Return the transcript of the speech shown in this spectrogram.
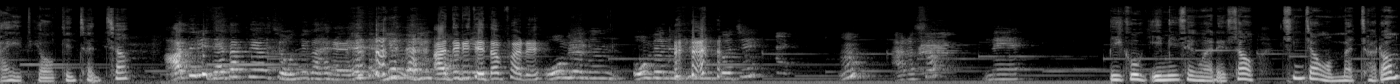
아이디어 괜찮죠? 아들이 대답해야지 언니가 하래. 아들이 대답하래. 오면은 오면은 들릴 거지? 응? 알았어? 네. 미국 이민 생활에서 친정 엄마처럼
